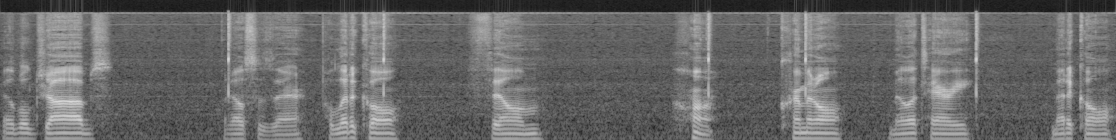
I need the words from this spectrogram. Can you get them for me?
Available jobs. What else is there? Political. Film. Huh. Criminal. Military. Medical.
